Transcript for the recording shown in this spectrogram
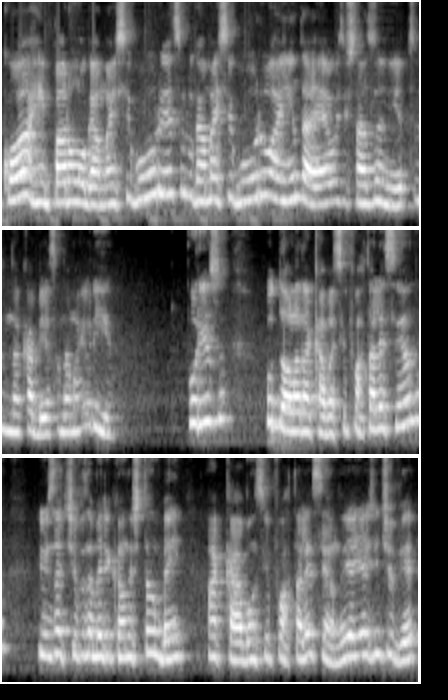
correm para um lugar mais seguro, e esse lugar mais seguro ainda é os Estados Unidos na cabeça da maioria. Por isso, o dólar acaba se fortalecendo e os ativos americanos também acabam se fortalecendo. E aí a gente vê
